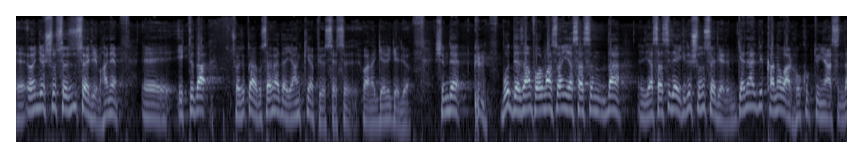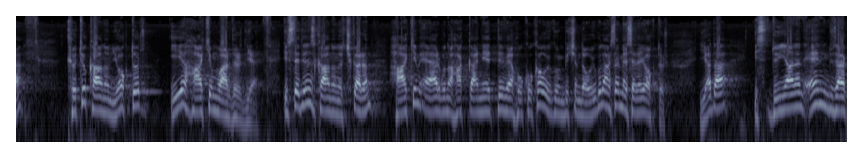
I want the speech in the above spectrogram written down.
e, önce şu sözü söyleyeyim. Hani e, iktidar, çocuklar bu sefer de yankı yapıyor sesi bana geri geliyor. Şimdi bu dezenformasyon yasasında, yasasıyla ilgili şunu söyleyelim. Genel bir kanı var hukuk dünyasında kötü kanun yoktur, iyi hakim vardır diye. İstediğiniz kanunu çıkarın, hakim eğer bunu hakkaniyetli ve hukuka uygun biçimde uygularsa mesele yoktur. Ya da dünyanın en güzel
